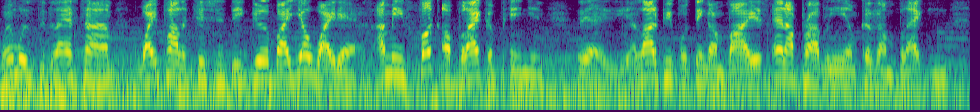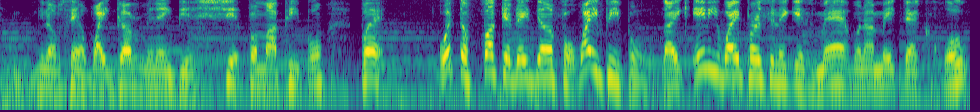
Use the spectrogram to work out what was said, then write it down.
when was the last time white politicians did good by your white ass? I mean, fuck a black opinion. A lot of people think I'm biased, and I probably am because I'm black and you know what I'm saying white government ain't did shit for my people. But what the fuck have they done for white people? Like any white person that gets mad when I make that quote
